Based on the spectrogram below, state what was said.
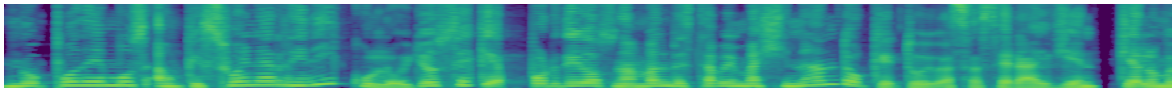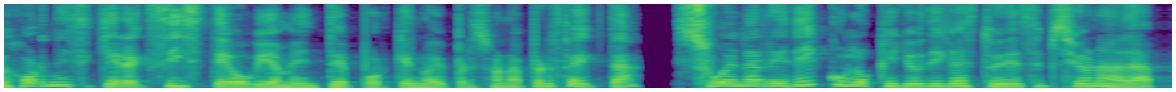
no podemos, aunque suena ridículo, yo sé que por Dios nada más me estaba imaginando que tú ibas a ser alguien que a lo mejor ni siquiera existe, obviamente, porque no hay persona perfecta. Suena ridículo que yo diga estoy decepcionada,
